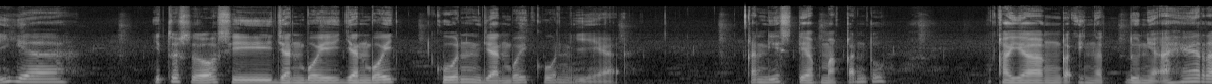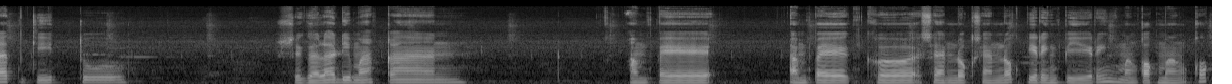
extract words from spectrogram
Iya. Itu loh si Janboy Janboy Kun, Janboy Kun. Iya. Kan dia setiap makan tuh kayak nggak inget dunia akhirat gitu. Segala dimakan. Sampai sampai ke sendok-sendok, piring-piring, mangkok-mangkok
